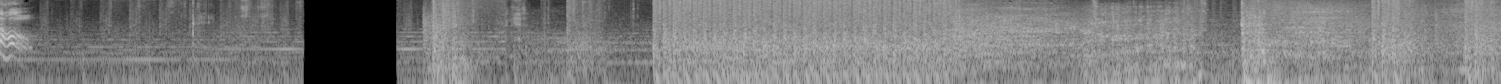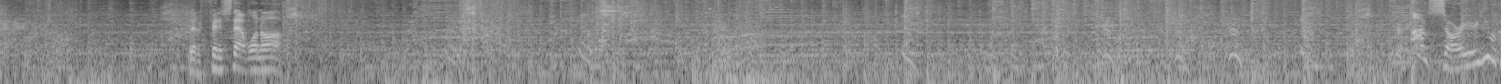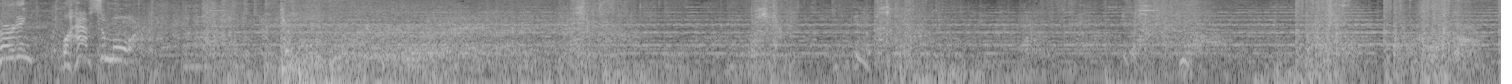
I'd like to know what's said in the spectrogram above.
The hole! Better finish that one off. Sorry, are you hurting? We'll have some more.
